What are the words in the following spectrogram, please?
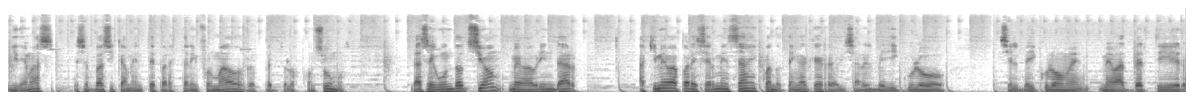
y demás. Eso es básicamente para estar informado respecto a los consumos. La segunda opción me va a brindar, aquí me va a aparecer mensajes cuando tenga que revisar el vehículo, si el vehículo me, va a advertir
